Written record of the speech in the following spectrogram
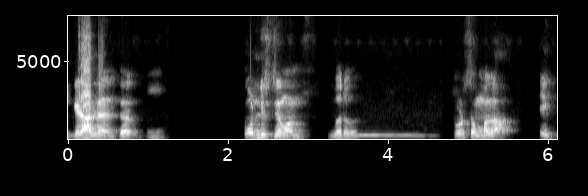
इकडे आल्यानंतर. कोण दिसतोय माणूस? बरोबर. थोडस मला एक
